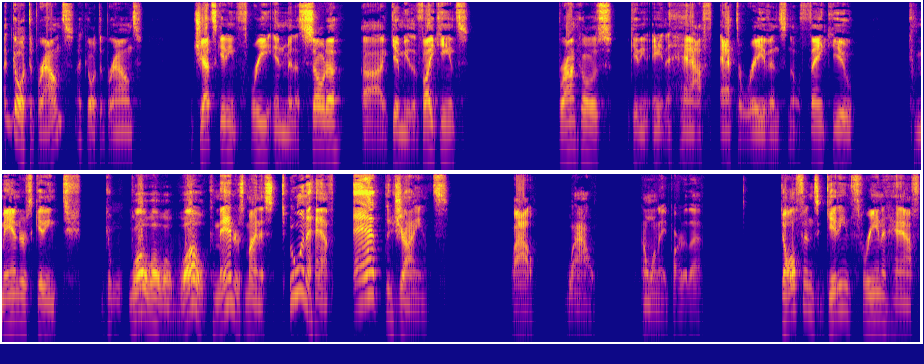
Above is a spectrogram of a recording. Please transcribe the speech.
I'd go with the Browns. I'd go with the Browns. Jets getting three in Minnesota. Uh, give me the Vikings. Broncos getting eight and a half at the Ravens. No, thank you. Commanders getting two, Whoa, whoa, whoa, whoa. Commanders minus two and a half at the Giants. Wow. Wow. I don't want any part of that. Dolphins getting three and a half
